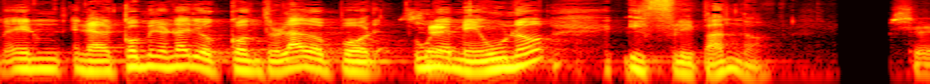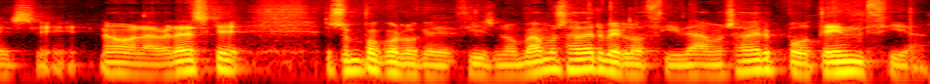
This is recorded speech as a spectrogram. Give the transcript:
en, en halcón milenario controlado por un Sí. M1 y flipando. Sí, sí. No, la verdad es que es un poco lo que decís, ¿no? Vamos a ver velocidad, vamos a ver potencia.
